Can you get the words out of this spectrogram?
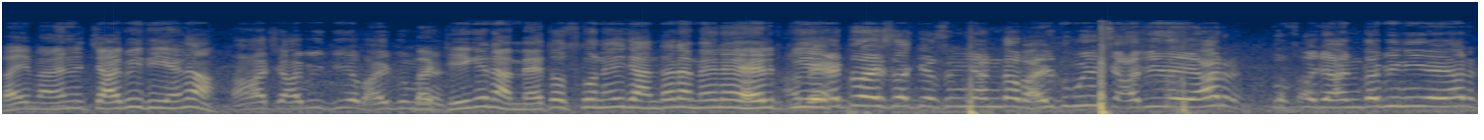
भाई मैंने चाबी दी है ना। हाँ चाबी दी है भाई तुमने। ठीक है ना मैं तो उसको नहीं जानता ना मैंने हेल्प की है। तो ऐसा कैसे नहीं जानता भाई तू मुझे चाबी दे यार। उसको जानता भी नहीं है यार।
